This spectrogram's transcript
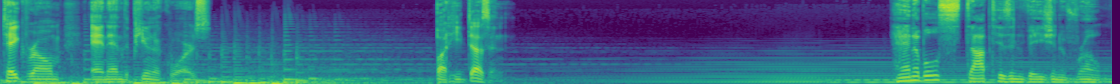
take Rome, and end the Punic Wars. But he doesn't. Hannibal stopped his invasion of Rome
